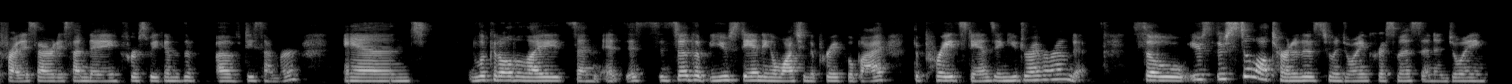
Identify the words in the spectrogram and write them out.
Friday, Saturday, Sunday, first weekend of, the, of December, and look at all the lights. And it, it's instead of you standing and watching the parade go by, the parade stands and you drive around it. So there's still alternatives to enjoying Christmas and enjoying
